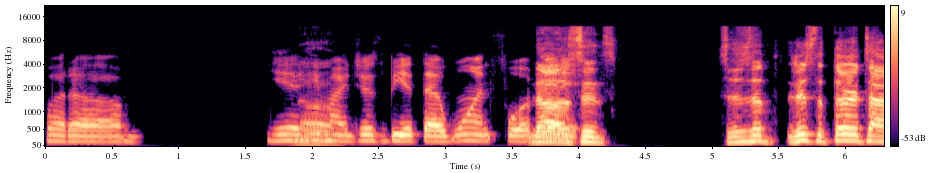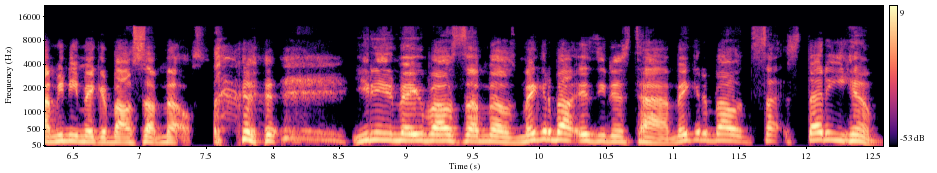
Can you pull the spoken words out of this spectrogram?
But um, yeah, no. he might just be at that one for a no, minute. since since this is the third time, you need to make it about something else. you need to make it about something else. Make it about Izzy this time. Make it about study him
